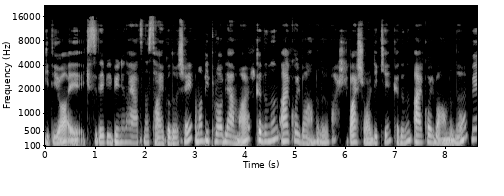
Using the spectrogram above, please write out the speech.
gidiyor. E, ikisi de birbirinin hayatına saygılı şey. Ama bir problem var. Kadının alkol bağımlılığı var. Başroldeki kadının alkol bağımlılığı ve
